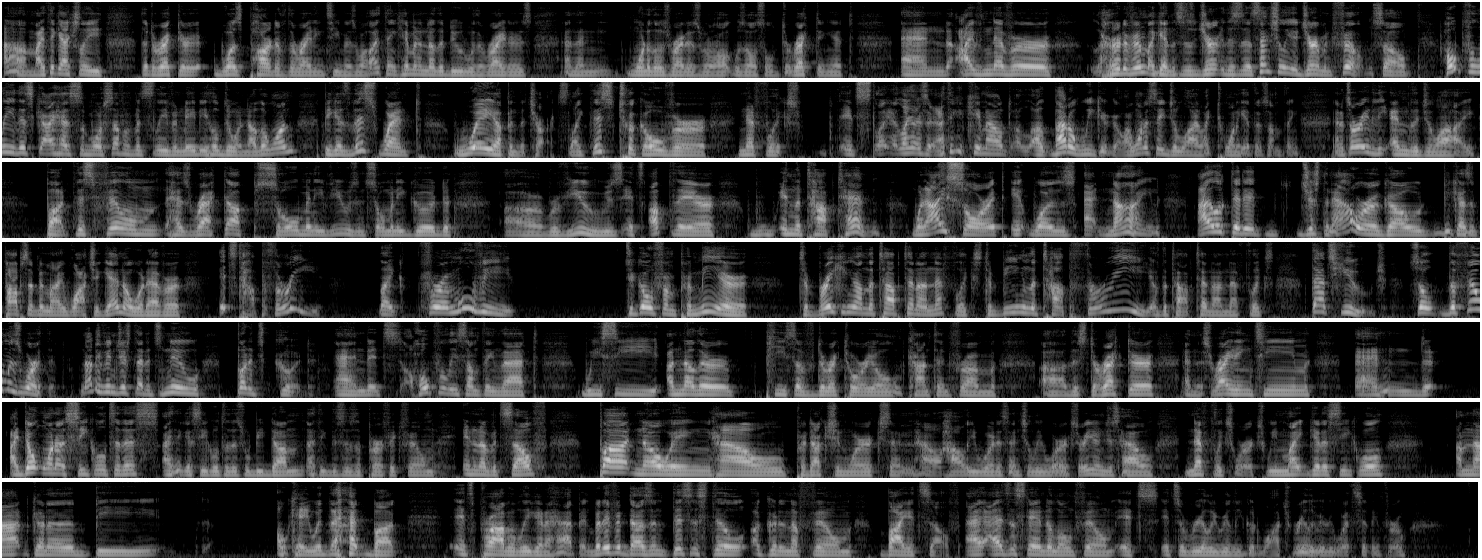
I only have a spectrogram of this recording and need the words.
um, I think actually the director was part of the writing team as well. I think him and another dude were the writers, and then one of those writers all, was also directing it. And I've never heard of him. Again, this is a this is essentially a German film, so hopefully this guy has some more stuff up his sleeve, and maybe he'll do another one because this went way up in the charts. Like this took over Netflix. It's like like I said, I think it came out about a week ago. I want to say July like twentieth or something, and it's already the end of the July. But this film has racked up so many views and so many good uh, reviews. It's up there in the top ten. When I saw it, it was at nine. I looked at it just an hour ago because it pops up in my watch again or whatever. It's top three. Like, for a movie to go from premiere to breaking on the top 10 on Netflix to being in the top three of the top 10 on Netflix, that's huge. So the film is worth it. Not even just that it's new, but it's good. And it's hopefully something that we see another piece of directorial content from uh, this director and this writing team. And I don't want a sequel to this. I think a sequel to this would be dumb. I think this is a perfect film in and of itself. But knowing how production works and how Hollywood essentially works, or even just how Netflix works, we might get a sequel. I'm not gonna be okay with that, but it's probably going to happen. But if it doesn't, this is still a good enough film by itself. As a standalone film, it's it's a really really good watch, really really worth sitting through.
